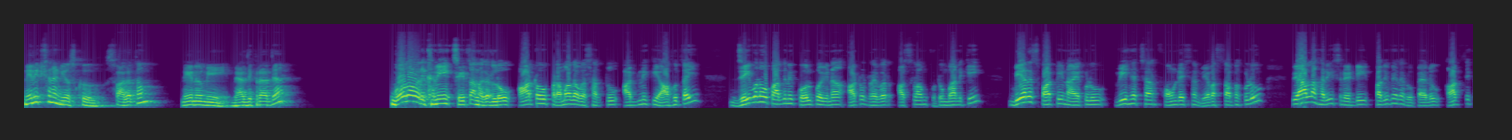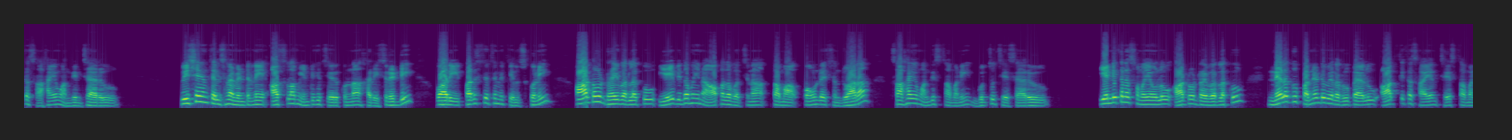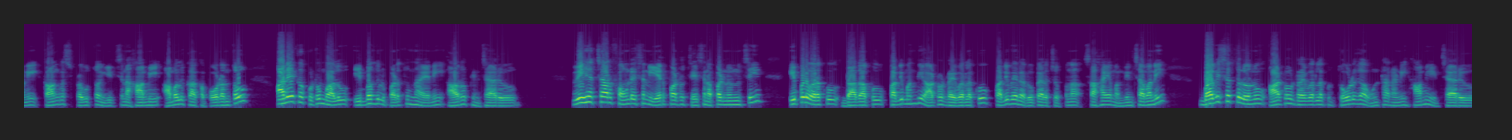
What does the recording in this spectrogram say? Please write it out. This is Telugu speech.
నిరీక్షణ న్యూస్కు స్వాగతం. నేను మీ మ్యాజిక్ రాజా. గోదావరి ఖని సీతానగర్లో ఆటో ప్రమాదవశాత్తు అగ్నికి ఆహుతై జీవనోపాధిని కోల్పోయిన ఆటో డ్రైవర్ అస్లాం కుటుంబానికి బీఆర్ఎస్ పార్టీ నాయకుడు విహెచ్ఆర్ ఫౌండేషన్ వ్యవస్థాపకుడు వ్యాల హరీష్ రెడ్డి పదివేల రూపాయలు ఆర్థిక సహాయం అందించారు. విషయం తెలిసిన వెంటనే అస్లాం ఇంటికి చేరుకున్న హరీష్ రెడ్డి వారి పరిస్థితిని తెలుసుకుని ఆటో డ్రైవర్లకు ఏ విధమైన ఆపద వచ్చినా తమ ఫౌండేషన్ ద్వారా సహాయం అందిస్తామని గుర్తు చేశారు. ఎన్నికల సమయంలో ఆటో డ్రైవర్లకు నెలకు పన్నెండు వేల రూపాయలు ఆర్థిక సాయం చేస్తామని కాంగ్రెస్ ప్రభుత్వం ఇచ్చిన హామీ అమలు కాకపోవడంతో అనేక కుటుంబాలు ఇబ్బందులు పడుతున్నాయని ఆరోపించారు. విహెచ్ఆర్ ఫౌండేషన్ ఏర్పాటు చేసినప్పటి నుంచి ఇప్పటి వరకు దాదాపు పది మంది ఆటో డ్రైవర్లకు పదివేల రూపాయల చొప్పున సహాయం అందించామని భవిష్యత్తులోనూ ఆటో డ్రైవర్లకు తోడుగా ఉంటానని హామీ ఇచ్చారు.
